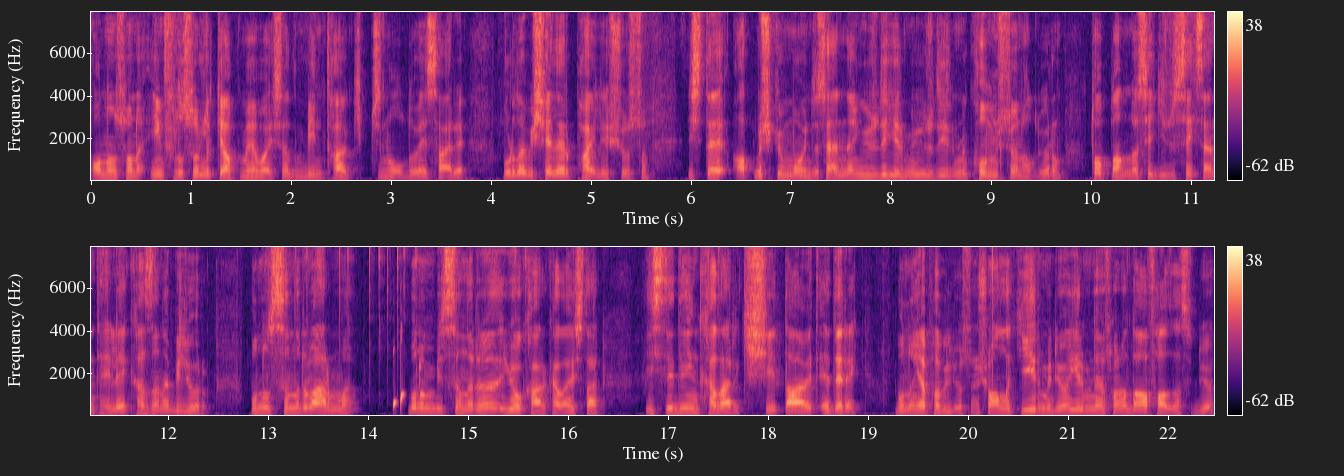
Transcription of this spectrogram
Ondan sonra influencerlık yapmaya başladın. 1000 takipçin oldu vesaire. Burada bir şeyler paylaşıyorsun. İşte 60 gün boyunca senden %20 %20 komisyon alıyorum. Toplamda 880 TL kazanabiliyorum. Bunun sınırı var mı? Bunun bir sınırı yok arkadaşlar. İstediğin kadar kişi davet ederek bunu yapabiliyorsun. Şu anlık 20 diyor. 20'den sonra daha fazlası diyor.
